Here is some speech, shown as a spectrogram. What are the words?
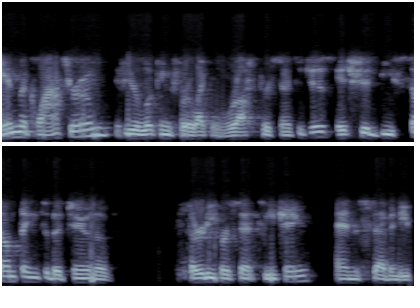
In the classroom, if you're looking for like rough percentages, it should be something to the tune of 30% teaching and 70%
